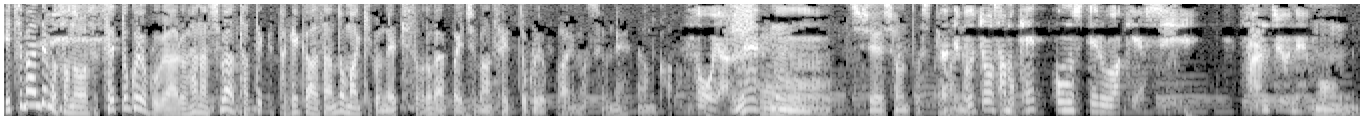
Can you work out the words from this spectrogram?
一番でもその説得力がある話は、竹川さんと牧君のエピソードがやっぱり一番説得力がありますよね。なんか、そうやんね。うんうん。シチュエーションとしてだってはね。部長さんも結婚してるわけやし、30年も。うん。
